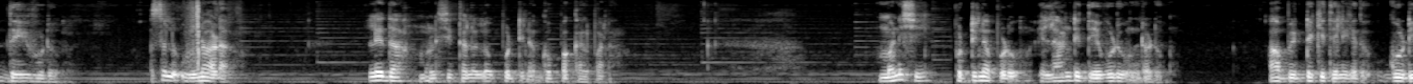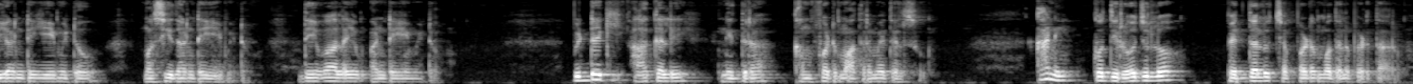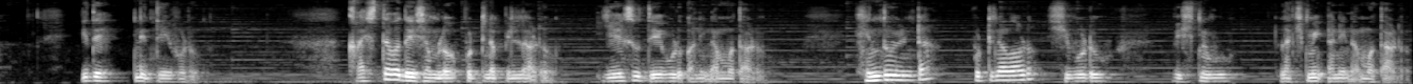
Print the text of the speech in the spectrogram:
దేవుడు అసలు ఉన్నాడా? లేదా మనిషి తలలో పుట్టిన గొప్ప కల్పన? మనిషి పుట్టినప్పుడు ఎలాంటి దేవుడు ఉండడు. ఆ బిడ్డకి తెలియదు గుడి అంటే ఏమిటో మసీద్ అంటే ఏమిటో దేవాలయం అంటే ఏమిటో. బిడ్డకి ఆకలి నిద్ర కంఫర్ట్ మాత్రమే తెలుసు. కానీ కొద్ది రోజుల్లో పెద్దలు చెప్పడం మొదలు పెడతారు ఇదే నీ దేవుడు. క్రైస్తవ దేశంలో పుట్టిన పిల్లాడు యేసు దేవుడు అని నమ్ముతాడు. హిందూ ఇంట పుట్టినవాడు శివుడు విష్ణువు లక్ష్మి అని నమ్ముతాడు.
